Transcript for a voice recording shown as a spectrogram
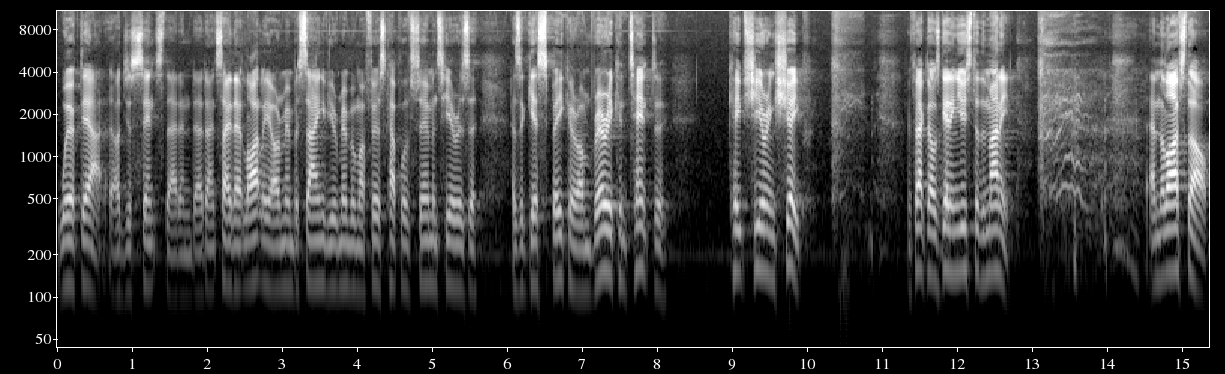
worked out. I just sense that, and I don't say that lightly. I remember saying, if you remember my first couple of sermons here as a as a guest speaker. I'm very content to keep shearing sheep. In fact, I was getting used to the money and the lifestyle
